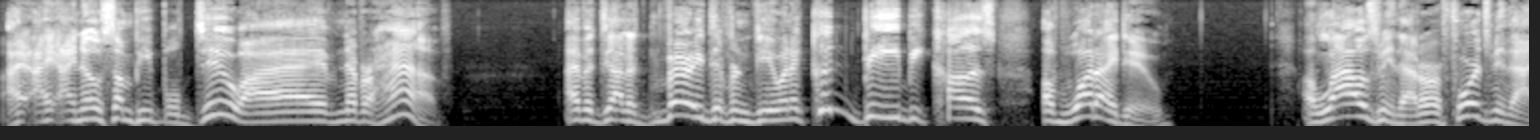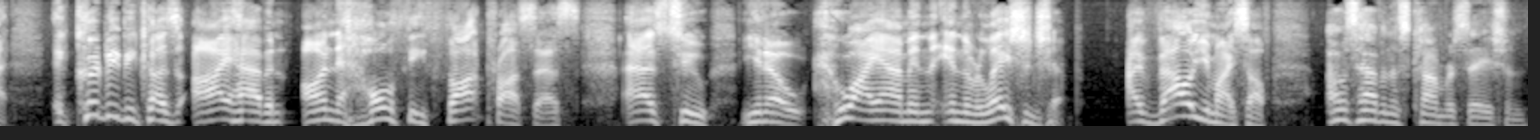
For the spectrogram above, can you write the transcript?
I, I, I know some people do. I've never have. I've got a very different view, and it could be because of what I do allows me that or affords me that. It could be because I have an unhealthy thought process as to, you know, who I am in in the relationship. I value myself. I was having this conversation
